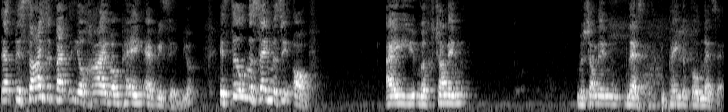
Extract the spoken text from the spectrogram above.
That besides the fact that you're chayiv on paying everything, you're, it's still the same as the of. I Mishalim Mishalim Nezek, you pay the full Nezek.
